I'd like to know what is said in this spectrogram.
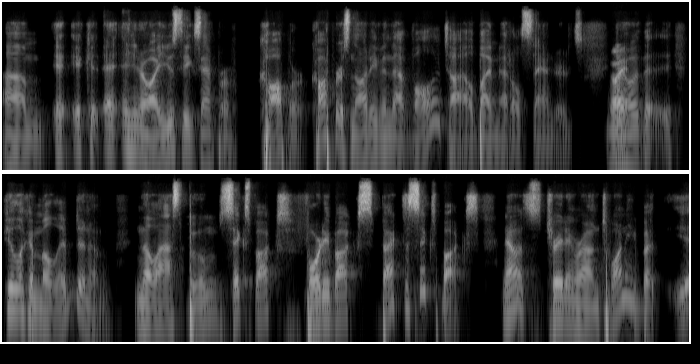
um, it, it could. And, and, you know, I use the example of copper. Copper is not even that volatile by metal standards. Right. You know, the, if you look at molybdenum in the last boom, six bucks, forty bucks, back to six bucks. Now it's trading around twenty, but. y-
